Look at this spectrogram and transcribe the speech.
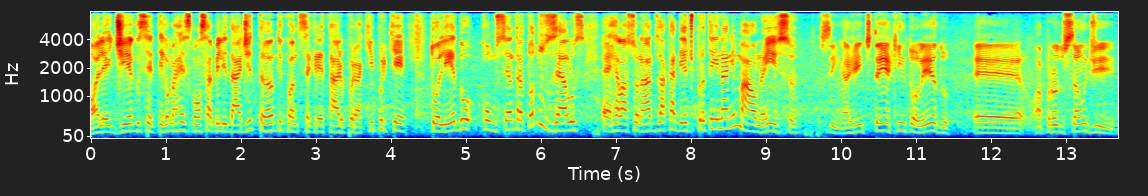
Olha, Diego, você tem uma responsabilidade tanto enquanto secretário por aqui, porque Toledo concentra todos os elos é, relacionados à cadeia de proteína animal, não é isso? Sim, a gente tem aqui em Toledo é, a produção de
